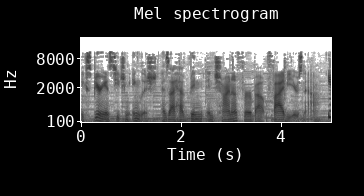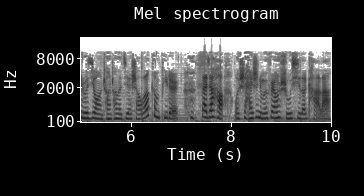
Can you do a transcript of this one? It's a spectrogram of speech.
experience teaching English, as I have been in China for about five years now. 一如既往长长的介绍，Welcome Peter，大家好，我是还是你们非常熟悉的卡拉，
